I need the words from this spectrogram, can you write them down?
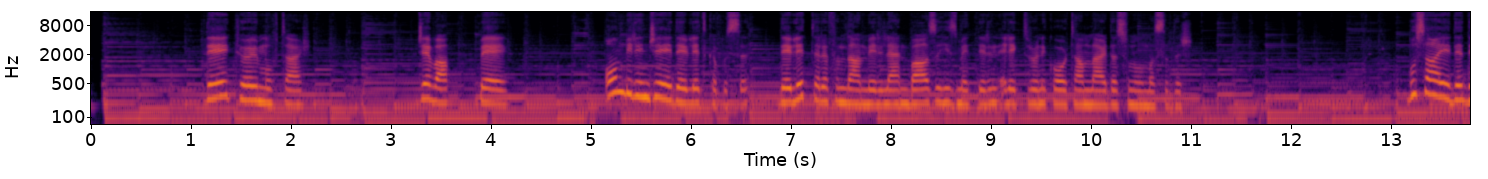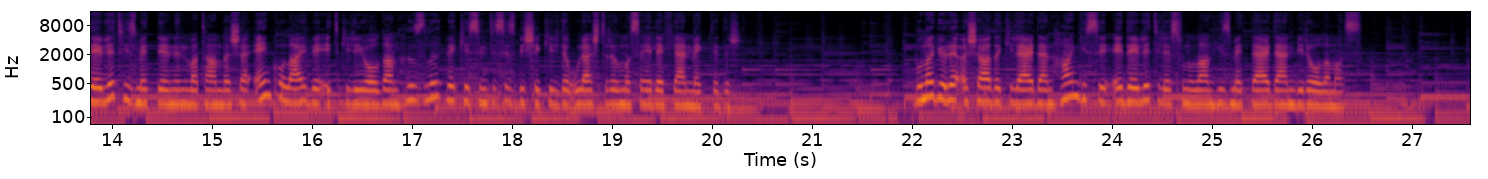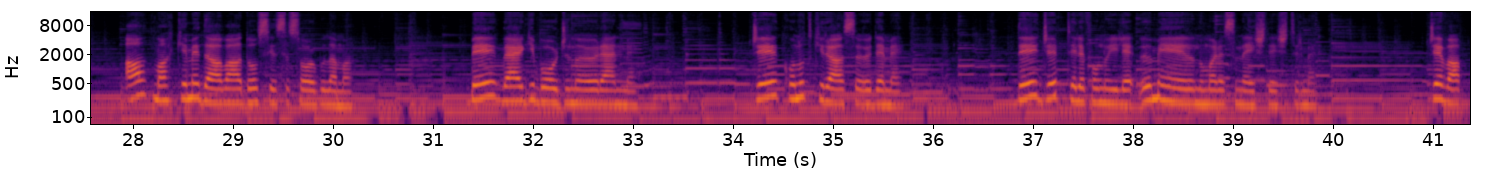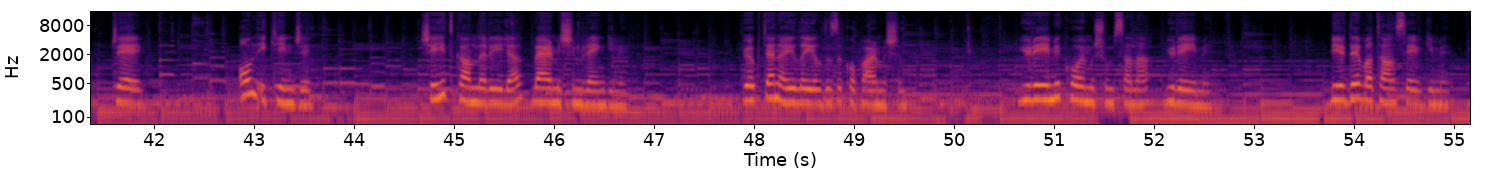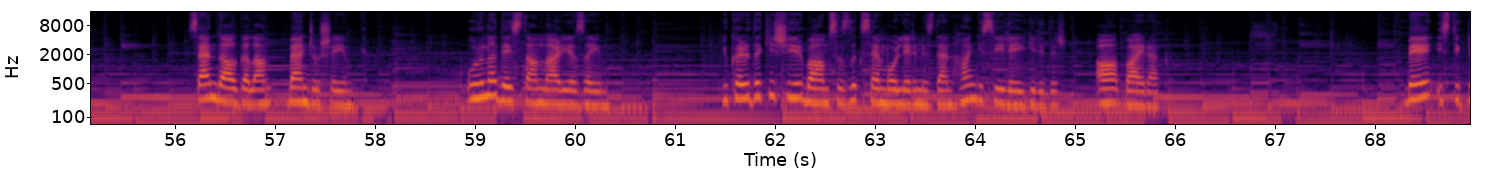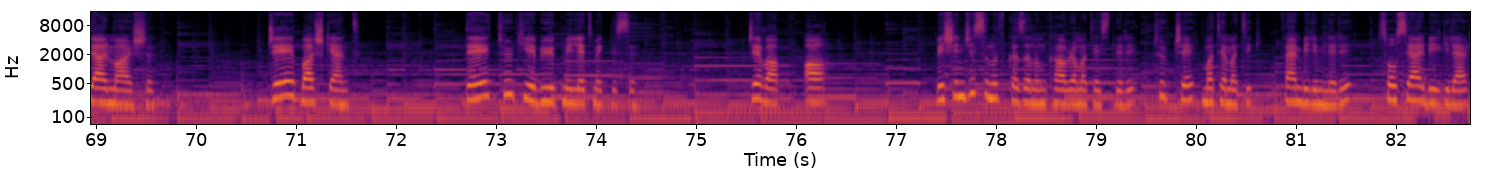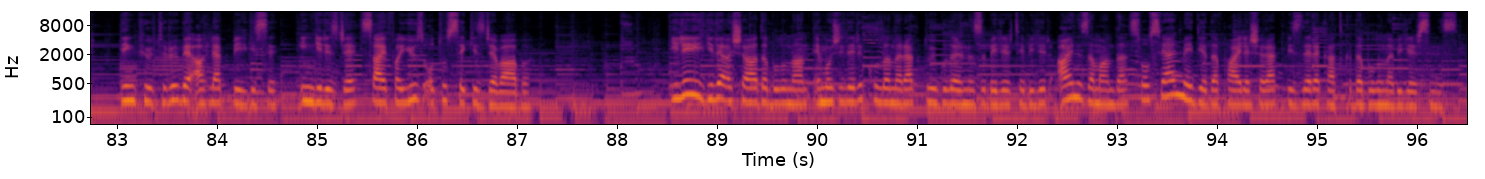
D. Köy Muhtar Cevap B. 11. E-Devlet Kapısı, devlet tarafından verilen bazı hizmetlerin elektronik ortamlarda sunulmasıdır. Bu sayede devlet hizmetlerinin vatandaşa en kolay ve etkili yoldan hızlı ve kesintisiz bir şekilde ulaştırılması hedeflenmektedir. Buna göre aşağıdakilerden hangisi e-devlet ile sunulan hizmetlerden biri olamaz? A. Mahkeme dava dosyası sorgulama. B. Vergi borcunu öğrenme. C. Konut kirası ödeme. D. Cep telefonu ile IMEI numarasını eşleştirme. Cevap C. 12. Şehit kanlarıyla vermişim rengimi. Gökten ayıla yıldızı koparmışım. Yüreğimi koymuşum sana, yüreğimi. Bir de vatan sevgimi. Sen dalgalan, ben coşayım. Uğruna destanlar yazayım. Yukarıdaki şiir bağımsızlık sembollerimizden hangisiyle ilgilidir? A. Bayrak B. İstiklal Marşı C. Başkent D. Türkiye Büyük Millet Meclisi Cevap A. 5. Sınıf Kazanım Kavrama Testleri, Türkçe, Matematik, Fen Bilimleri, Sosyal Bilgiler, Din Kültürü ve Ahlak Bilgisi, İngilizce, sayfa 138 cevabı. İle ilgili aşağıda bulunan emojileri kullanarak duygularınızı belirtebilir, aynı zamanda sosyal medyada paylaşarak bizlere katkıda bulunabilirsiniz.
